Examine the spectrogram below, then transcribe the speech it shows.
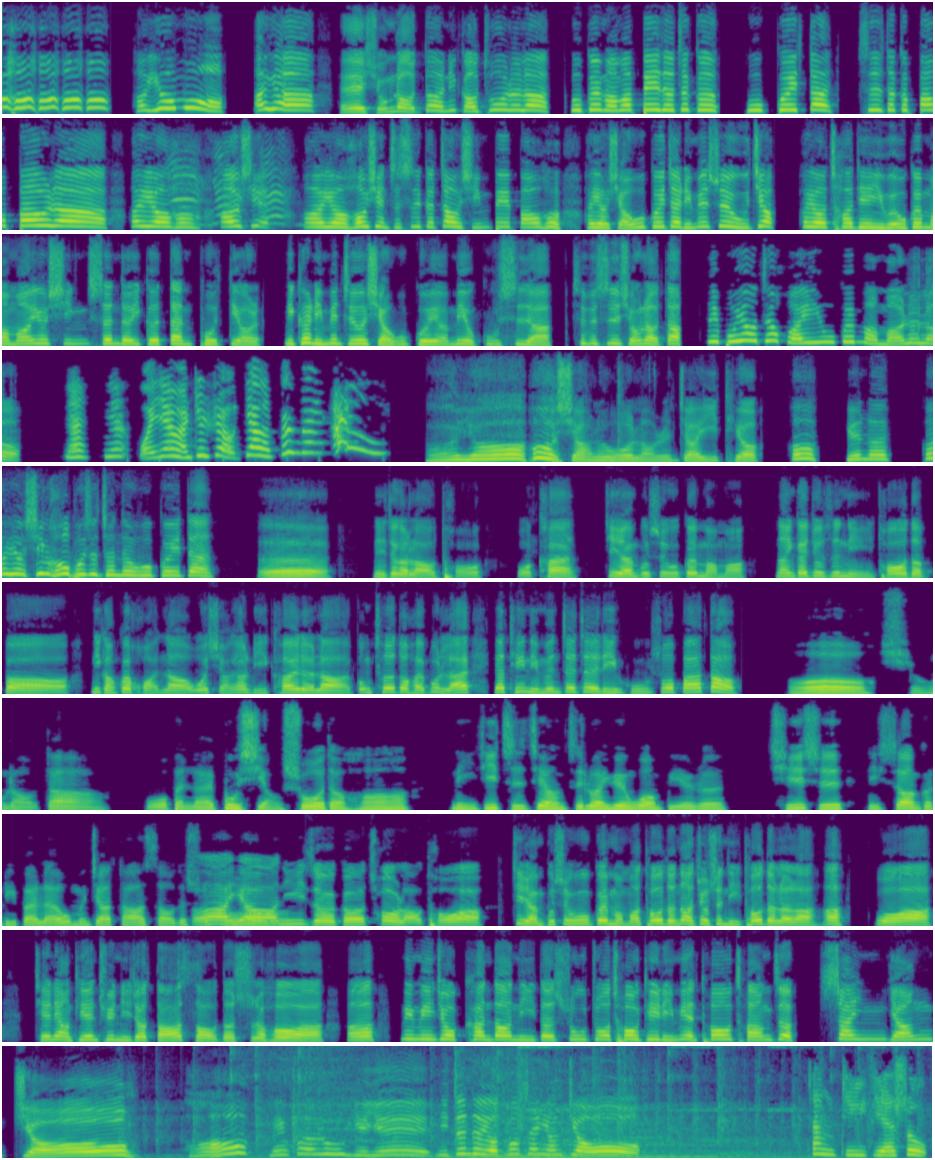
哈哈哈，好幽默！哎呀，哎，熊老大，你搞错了啦！乌龟妈妈背的这个乌龟蛋是这个包包啦！哎呀，好好险！哎呀，好险，只是个造型背包呵！哎呀，小乌龟在里面睡午觉，哎呀，差点以为乌龟妈妈又新生的一个蛋破掉了。你看里面只有小乌龟啊，没有故事啊，是不是熊老大？你不要再怀疑乌龟妈妈了啦！呀呀，我要回去睡午觉了，拜拜！哎呀，哦，吓了我老人家一跳啊！原来，哎呀，幸好不是真的乌龟蛋。呃，你这个老头，我看既然不是乌龟妈妈，那应该就是你偷的吧？你赶快还啦！我想要离开了啦，公车都还不来，要听你们在这里胡说八道。哦，熊老大，我本来不想说的哈，你一直这样子乱冤枉别人。其实你上个礼拜来我们家打扫的时候，哎呀，你这个臭老头啊！既然不是乌龟妈妈偷的，那就是你偷的了啦！啊，我啊，前两天去你家打扫的时候啊，啊，明明就看到你的书桌抽屉里面偷藏着。山羊角啊！梅花鹿爷爷，你真的有偷山羊角哦！上集结束。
